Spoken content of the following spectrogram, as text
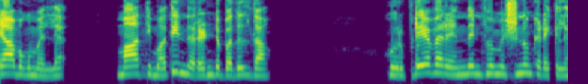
ஞாபகம் இல்ல. மாத்தி மாத்தி இந்த ரெண்டு பதில் தான் உருப்படியா வேற எந்த இன்ஃபர்மேஷனும் கிடைக்கல.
